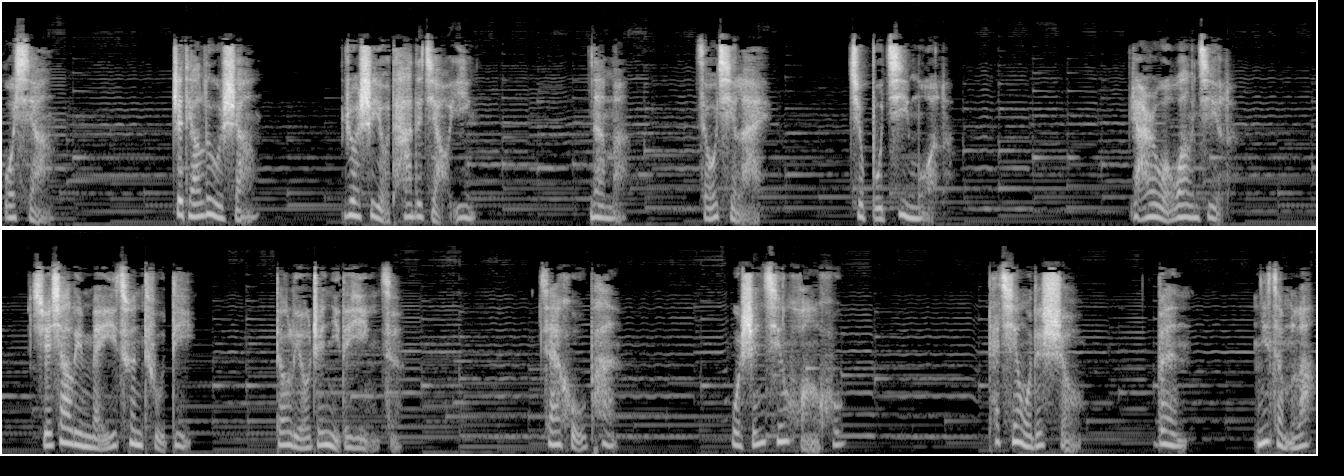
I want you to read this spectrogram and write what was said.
我想，这条路上。若是有他的脚印，那么走起来就不寂寞了。然而我忘记了，学校里每一寸土地都留着你的影子。在湖畔，我神情恍惚。他牵我的手，问：“你怎么了？”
